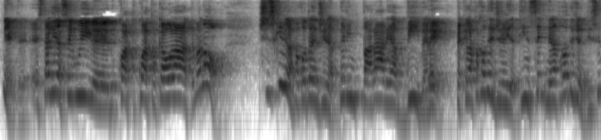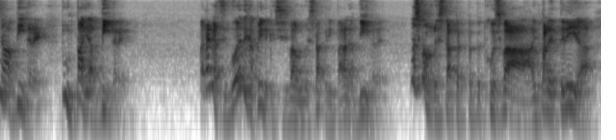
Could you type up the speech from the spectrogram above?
niente, sta lì a seguire quattro, quattro cavolate, ma no, ci iscrive alla facoltà di ingegneria per imparare a vivere, perché la facoltà di ingegneria ti insegna, nella facoltà di ingegneria ti insegna a vivere, tu impari a vivere. Ma ragazzi, volete capire che si va all'università per imparare a vivere? Non si va all'università per, per, per, come si va in panetteria,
